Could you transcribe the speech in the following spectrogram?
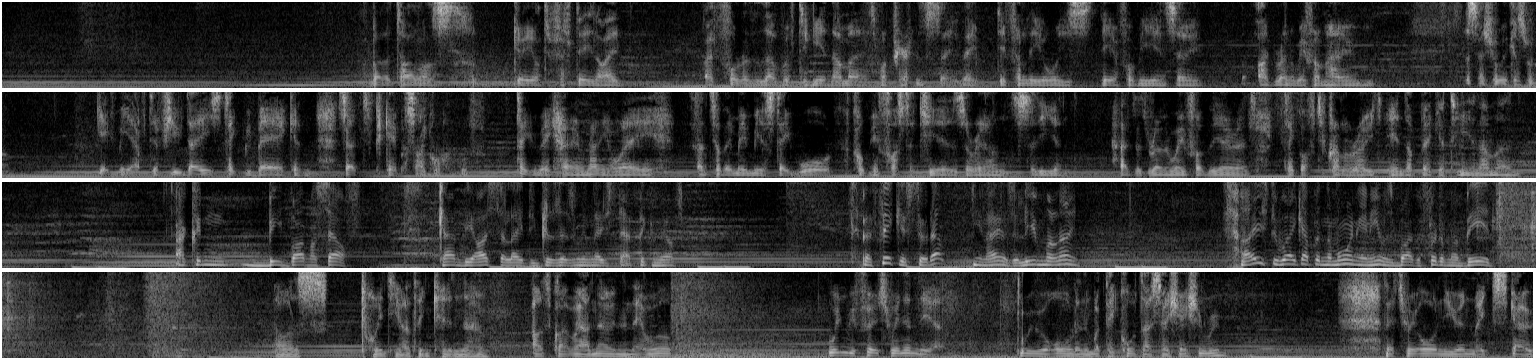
By the time I was going on to 15, I, I'd fallen in love with Tiki Nama, as my parents say. They definitely always there for me, and so I'd run away from home. The social workers would get me after a few days, take me back, and so it became a cycle of taking me back home, running away, until they made me a state ward, put me in foster cares around the city, and I just ran away from there and take off to Cromer Road, end up back at Tianama. And... I couldn't be by myself. Can't be isolated because that's when they start picking me off. But Feke stood up, you know, I said, leave him alone. I used to wake up in the morning and he was by the foot of my bed. I was 20, I think, and uh, I was quite well known in that world. When we first went in there, we were all in what they called the association room. That's where all new inmates go.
